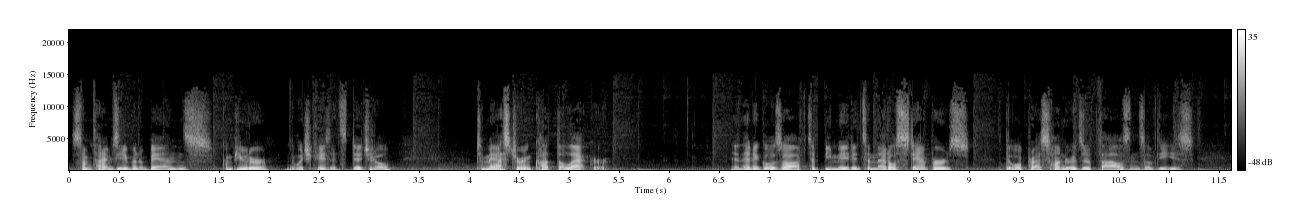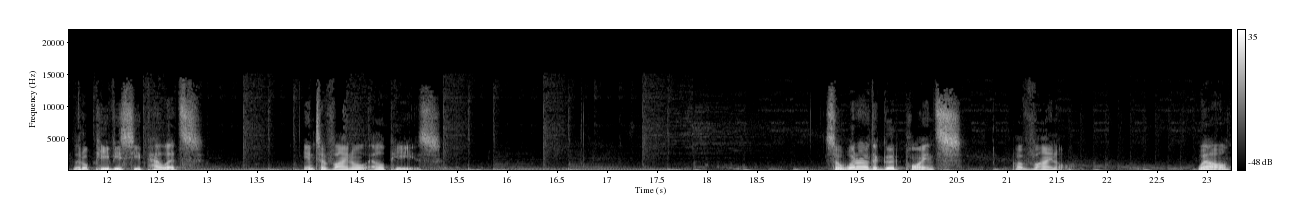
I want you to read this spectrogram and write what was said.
sometimes even a band's computer, in which case it's digital, to master and cut the lacquer and then it goes off to be made into metal stampers that will press hundreds or thousands of these little PVC pellets into vinyl LPs. So, what are the good points of vinyl? Well,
